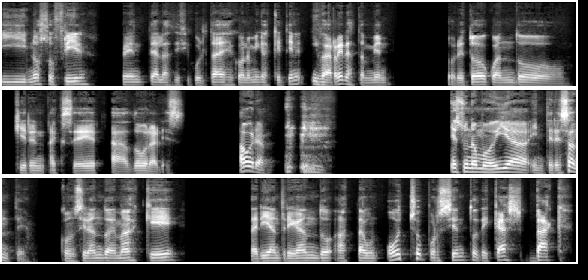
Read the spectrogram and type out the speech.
y no sufrir frente a las dificultades económicas que tienen y barreras también, sobre todo cuando quieren acceder a dólares. Ahora, es una movida interesante, considerando además que estaría entregando hasta un 8% de cashback,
